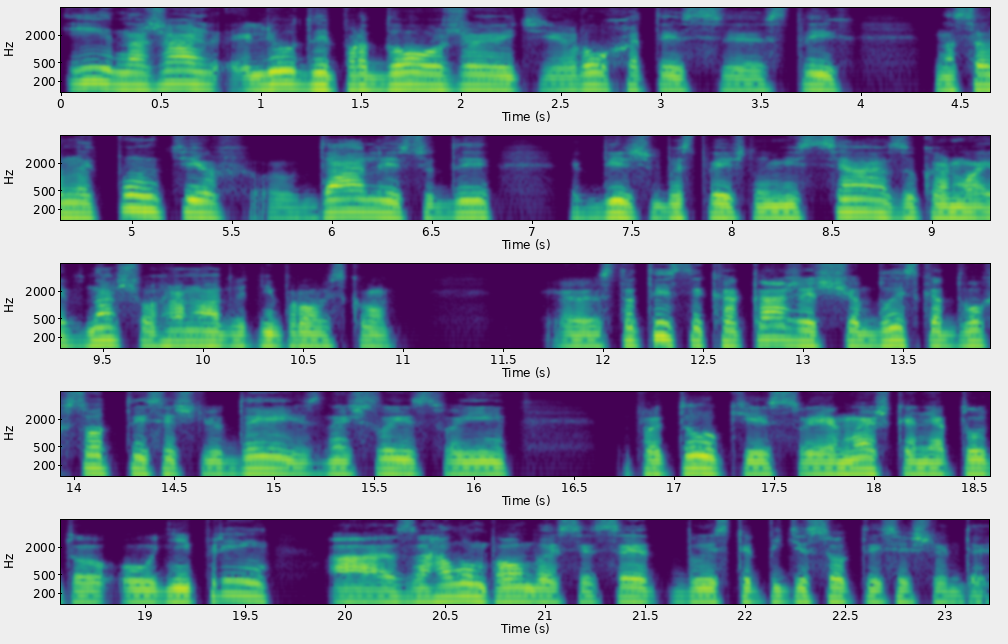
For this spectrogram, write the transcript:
І, на жаль, люди продовжують рухатись з тих населених пунктів далі сюди, в більш безпечні місця, зокрема і в нашу громаду Дніпровську. Е, Статистика каже, що близько 200 тисяч людей знайшли свої притулки, своє мешкання тут у- Дніпрі, а загалом по області це близько 500 тисяч людей.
